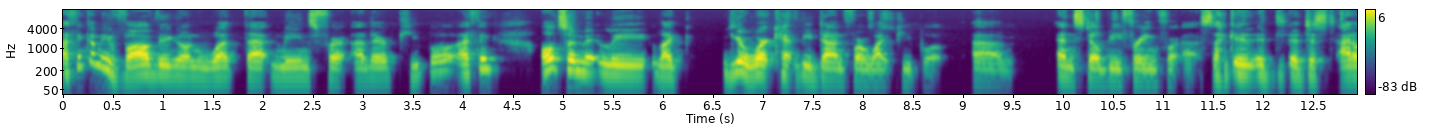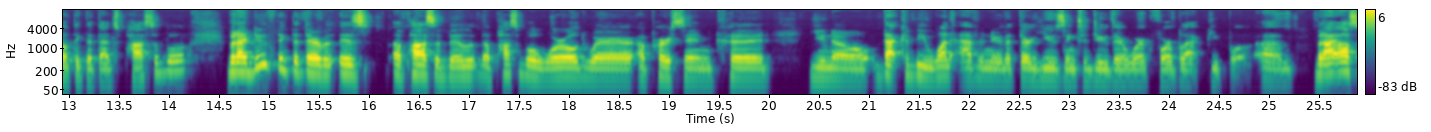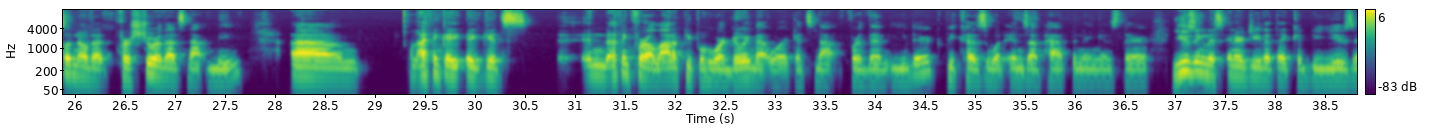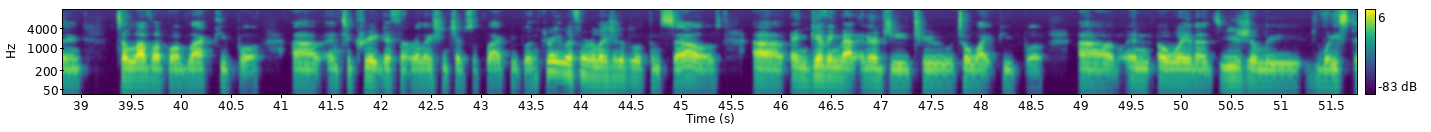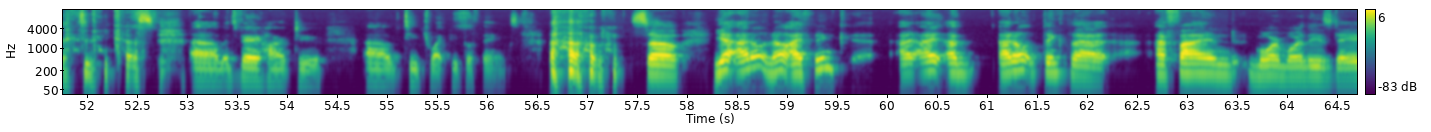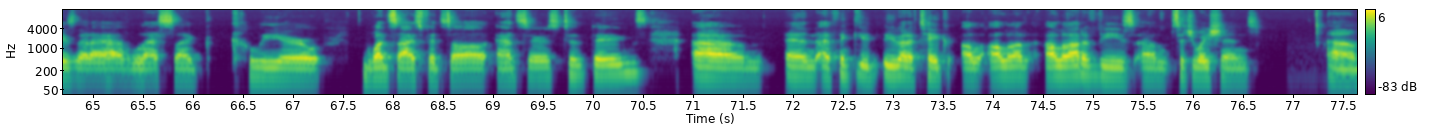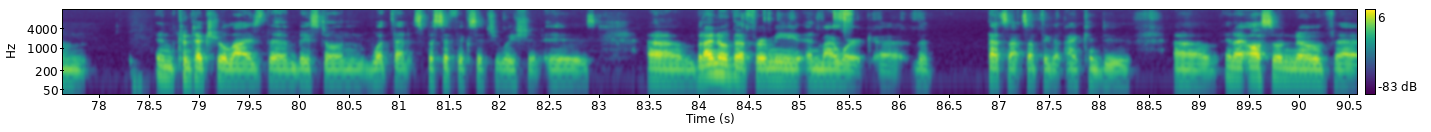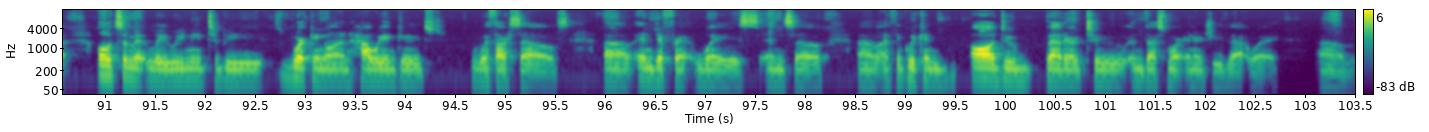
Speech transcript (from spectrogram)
i think i'm evolving on what that means for other people i think ultimately like your work can't be done for white people um, and still be freeing for us. Like it, it, it, just, I don't think that that's possible. But I do think that there is a possibility, a possible world where a person could, you know, that could be one avenue that they're using to do their work for Black people. Um, but I also know that for sure that's not me. Um, I think it, it gets and I think for a lot of people who are doing that work, it's not for them either because what ends up happening is they're using this energy that they could be using to love up on Black people uh, and to create different relationships with Black people and create different relationships with themselves uh, and giving that energy to to white people. Um, in a way that's usually wasted because um, it's very hard to uh, teach white people things. Um, so yeah, I don't know. I think I, I I'm don't think that I find more and more these days that I have less like clear one size fits all answers to things. Um, and I think you you got to take a, a lot a lot of these um, situations um, and contextualize them based on what that specific situation is. Um, but I know that for me and my work, uh, that that's not something that I can do. Um, and I also know that ultimately we need to be working on how we engage with ourselves uh, in different ways. And so um, I think we can all do better to invest more energy that way um,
